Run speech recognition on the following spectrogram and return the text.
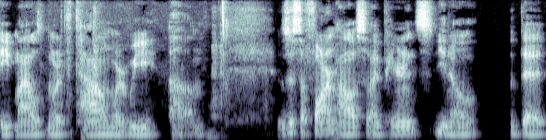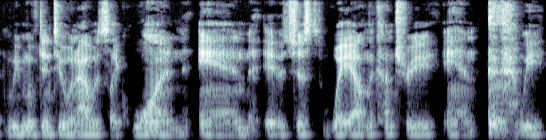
eight miles north of town where we, um, it was just a farmhouse. My parents, you know, that we moved into when I was like one and it was just way out in the country. And we,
